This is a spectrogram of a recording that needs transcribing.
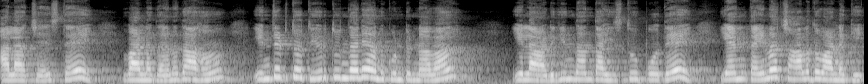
అలా చేస్తే వాళ్ళ ధనదాహం ఇంతటితో తీరుతుందనే అనుకుంటున్నావా? ఇలా అడిగిందంతా ఇస్తూ పోతే ఎంతైనా చాలదు వాళ్ళకి.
